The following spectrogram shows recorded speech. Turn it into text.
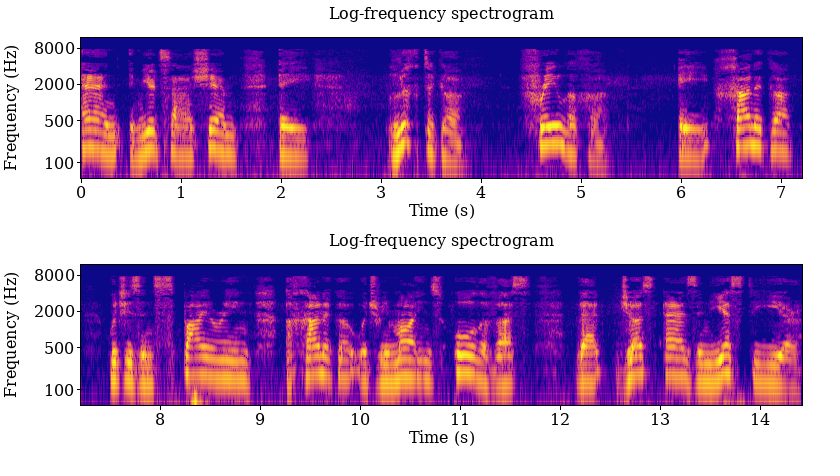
and Emir Hashem a Lichtige, Freiliche, a Hanukkah which is inspiring, a Hanukkah which reminds all of us that just as in yesteryear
